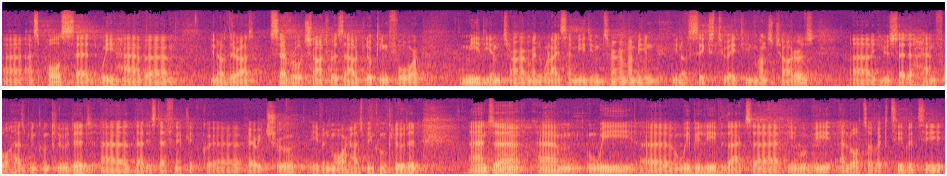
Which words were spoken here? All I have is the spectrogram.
Uh, as Paul said, we have, um, you know, there are several charters out looking for medium term, and when I say medium term, I mean you know six to 18 months charters. Uh, you said a handful has been concluded. Uh, that is definitely uh, very true. Even more has been concluded. And uh, um, we, uh, we believe that uh, it will be a lot of activity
